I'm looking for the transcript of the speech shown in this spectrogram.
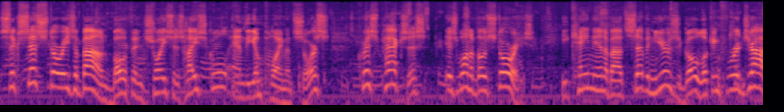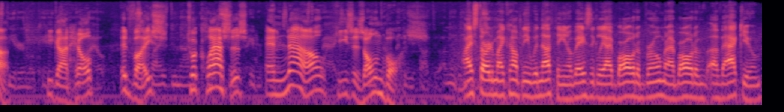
Success stories abound both in Choices High School and the employment source. Chris Paxis is one of those stories. He came in about seven years ago looking for a job. He got help, advice, took classes, and now he's his own boss. I started my company with nothing. You know, basically, I borrowed a broom and I borrowed a, a, vacuum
